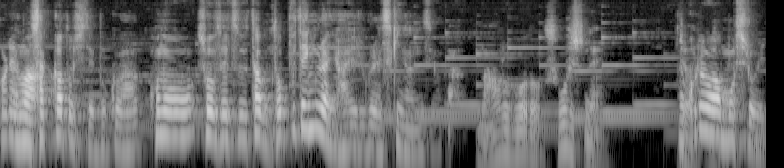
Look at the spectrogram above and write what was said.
こあれは、の作家として僕はこの小説多分トップ10ぐらいに入るぐらい好きなんですよ。なるほど。すごいですね。これは面白い、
